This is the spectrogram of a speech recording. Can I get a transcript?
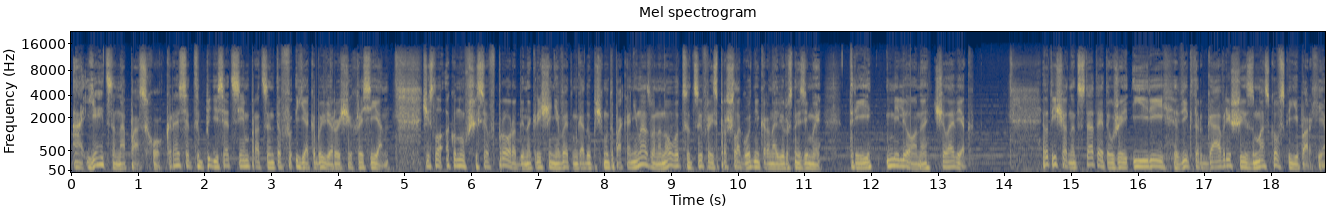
а яйца на Пасху красят 57% якобы верующих россиян. Число окунувшихся в проруби на крещение в этом году почему-то пока не названо, но вот цифра из прошлогодней коронавирусной зимы. 3 миллиона человек. Вот еще одна цитата. Это уже иерей Виктор Гавриш из Московской епархии.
